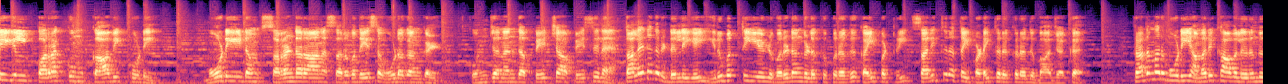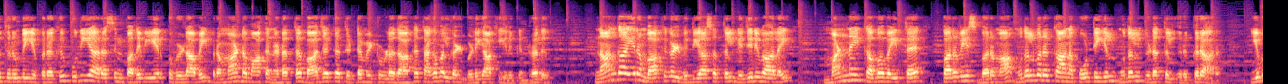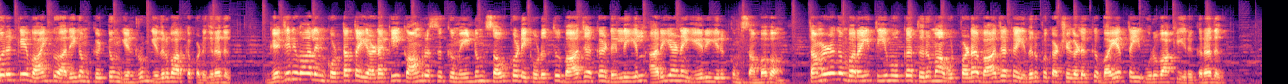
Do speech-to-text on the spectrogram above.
டெல்லியில் பறக்கும் காவிக்கொடி. மோடியிடம் சரண்டரான சர்வதேச ஊடகங்கள் கொஞ்ச நஞ்ச பேச்சா பேசின. தலைநகர் டெல்லியை இருபத்தி ஏழு வருடங்களுக்கு பிறகு கைப்பற்றி சரித்திரத்தை படைத்திருக்கிறது பாஜக. பிரதமர் மோடி அமெரிக்காவில் இருந்து திரும்பிய பிறகு புதிய அரசின் பதவியேற்பு விழாவை பிரம்மாண்டமாக நடத்த பாஜக திட்டமிட்டுள்ளதாக தகவல்கள் வெளியாகி இருக்கின்றது. நான்காயிரம் வாக்குகள் வித்தியாசத்தில் கெஜ்ரிவாலை மண்ணை கவ வைத்த பர்வேஸ் வர்மா முதல்வருக்கான போட்டியில் முதல் இடத்தில் இருக்கிறார். இவருக்கே வாய்ப்பு அதிகம் கிட்டும் என்றும் எதிர்பார்க்கப்படுகிறது. கெஜ்ரிவாலின் கொட்டத்தை அடக்கி காங்கிரசுக்கு மீண்டும் சவுக்கடி கொடுத்து பாஜக டெல்லியில் அரியணை ஏறியிருக்கும் சம்பவம். தமிழகம் வரை திமுக திருமா உட்பட பாஜக எதிர்ப்பு கட்சிகளுக்கு பயத்தை உருவாக்கி இருக்கிறது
